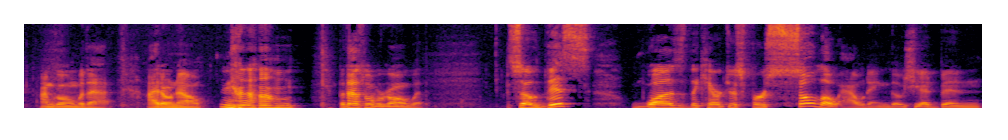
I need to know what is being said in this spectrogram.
I'm going with that. I don't know, um, but that's what we're going with. So this was the character's first solo outing, though she had been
